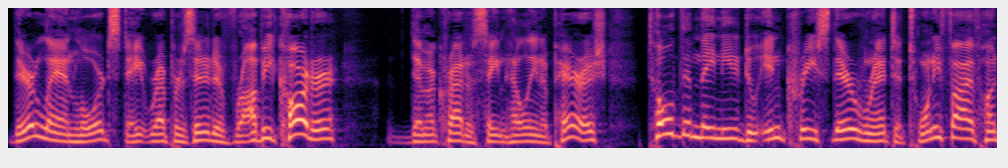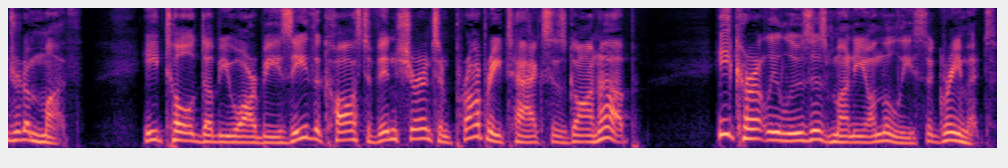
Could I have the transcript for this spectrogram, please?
their landlord, State Representative Robbie Carter, Democrat of St. Helena Parish, told them they needed to increase their rent to $2,500 a month. He told WBRZ the cost of insurance and property tax has gone up. He currently loses money on the lease agreement.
